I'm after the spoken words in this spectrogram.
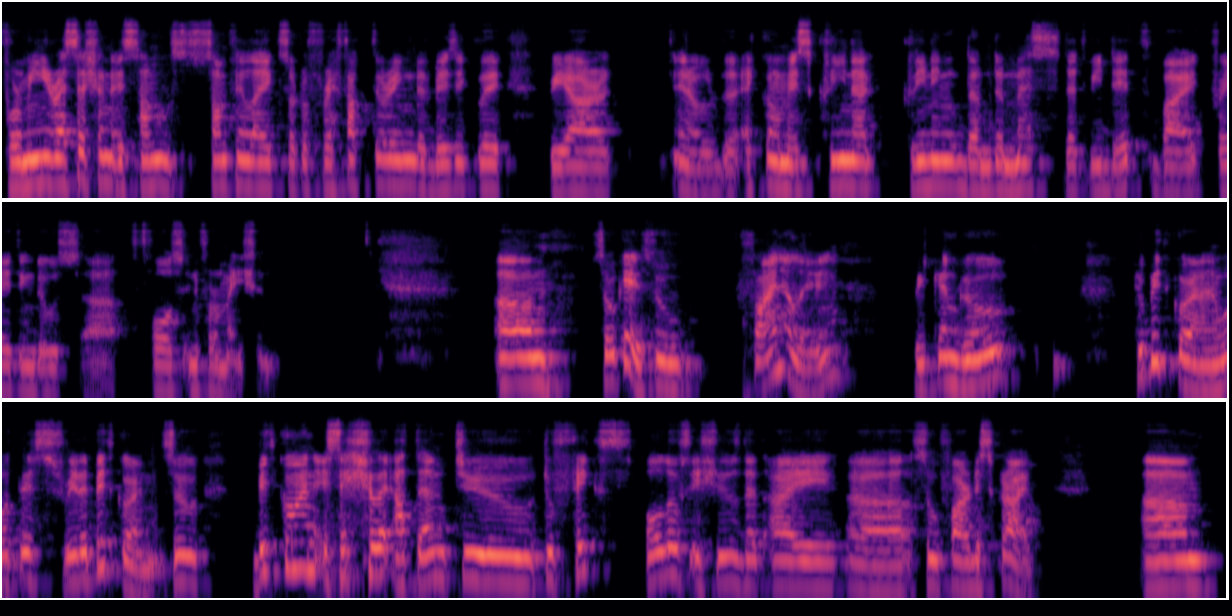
for me recession is some something like sort of refactoring that basically we are you know the economy is cleaner cleaning the, the mess that we did by creating those uh, false information. Um, so, okay, so finally, we can go to Bitcoin and what is really Bitcoin. So Bitcoin is actually attempt to, to fix all those issues that I uh, so far described. Um,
